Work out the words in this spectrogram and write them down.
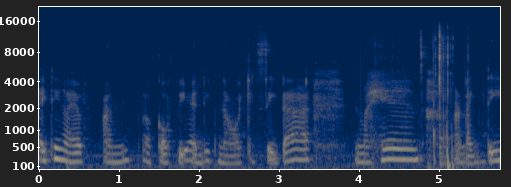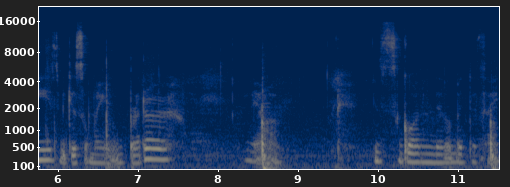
I think I have I'm a coffee addict now. I can say that. And my hands are like this because of my brother. Yeah. It's gone a little bit this side.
